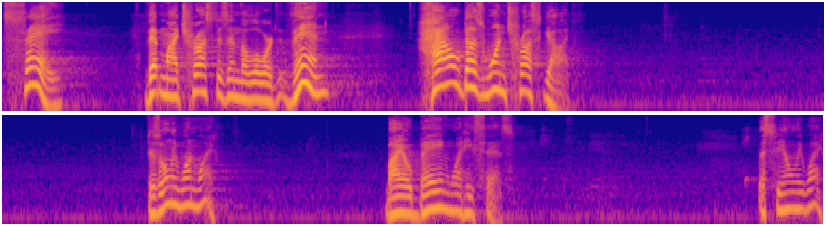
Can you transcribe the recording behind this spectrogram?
say that my trust is in the Lord, then how does one trust God? There's only one way by obeying what He says. That's the only way.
